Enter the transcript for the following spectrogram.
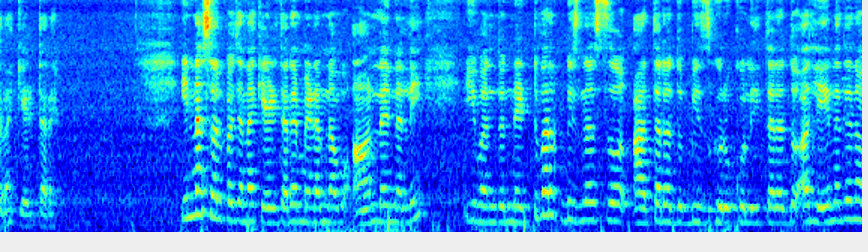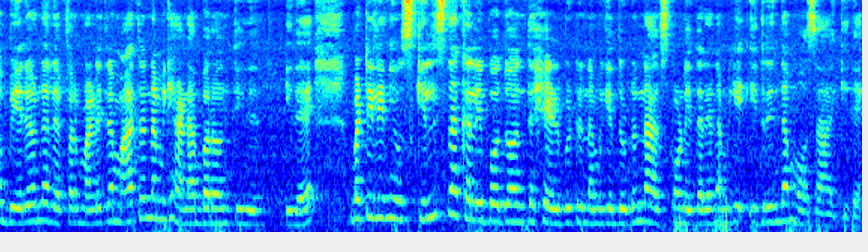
ಜನ ಕೇಳ್ತಾರೆ. ಇನ್ನು ಸ್ವಲ್ಪ ಜನ ಕೇಳ್ತಾರೆ, ಮೇಡಮ್, ನಾವು ಆನ್ಲೈನಲ್ಲಿ ಈ ಒಂದು ನೆಟ್ವರ್ಕ್ ಬಿಸ್ನೆಸ್ ಆ ಥರದ್ದು ಬಿಸ್ ಗುರುಕುಲ್ ಈ ಥರದ್ದು ಅಲ್ಲಿ ಏನಾದ್ರೆ ನಾವು ಬೇರೆಯವ್ರನ್ನ ರೆಫರ್ ಮಾಡಿದರೆ ಮಾತ್ರ ನಮಗೆ ಹಣ ಬರೋಂತಿದೆ ಇದೆ ಬಟ್ ಇಲ್ಲಿ ನೀವು ಸ್ಕಿಲ್ಸ್ನ ಕಲಿಬೋದು ಅಂತ ಹೇಳಿಬಿಟ್ಟು ನಮಗೆ ದುಡ್ಡನ್ನು ಹಾಕ್ಸ್ಕೊಂಡಿದ್ದಾರೆ, ನಮಗೆ ಇದರಿಂದ ಮೋಸ ಆಗಿದೆ.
